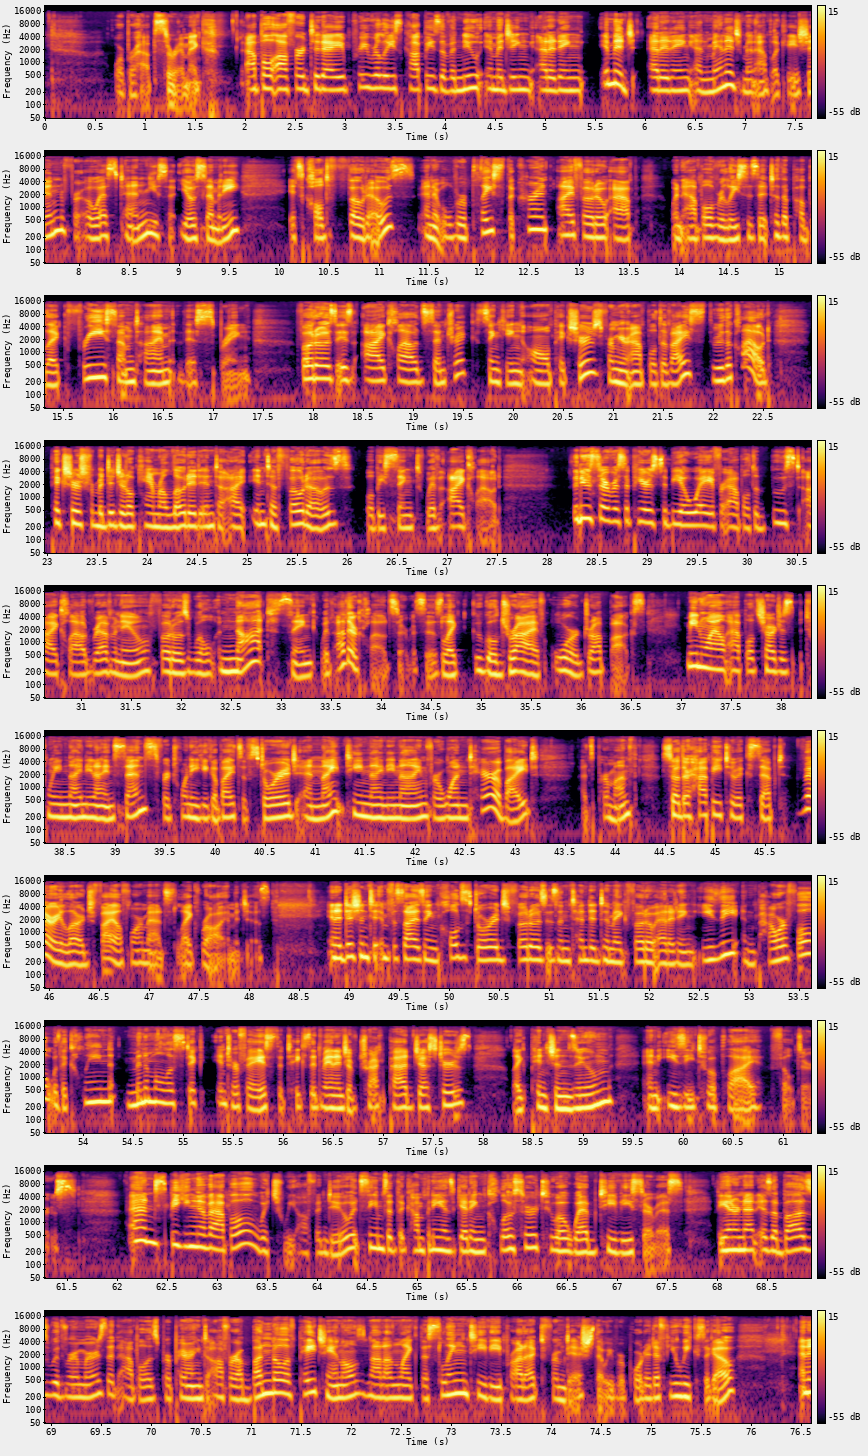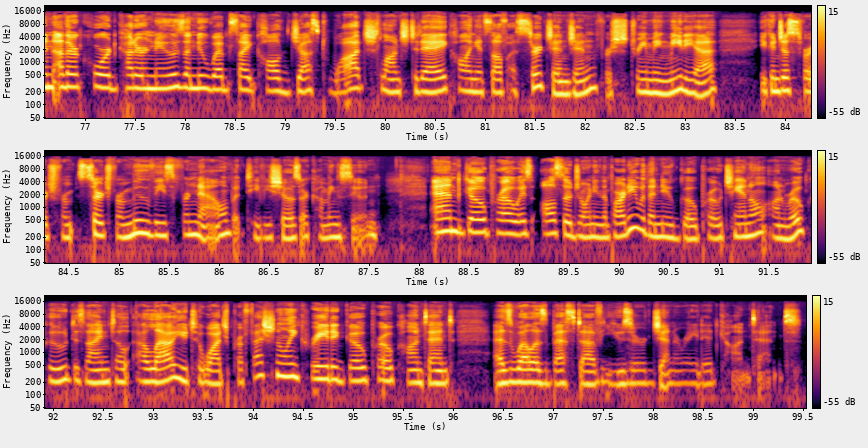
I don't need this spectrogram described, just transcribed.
or perhaps ceramic. Apple offered today pre-release copies of a new imaging editing, image editing and management application for OS 10 Yosemite. It's called Photos, and it will replace the current iPhoto app when Apple releases it to the public free sometime this spring. Photos is iCloud centric, syncing all pictures from your Apple device through the cloud. Pictures from a digital camera loaded into, into Photos will be synced with iCloud. The new service appears to be a way for Apple to boost iCloud revenue. Photos will not sync with other cloud services like Google Drive or Dropbox. Meanwhile, Apple charges between 99 cents for 20 gigabytes of storage and 19.99 for 1 terabyte. That's per month. So they're happy to accept very large file formats like RAW images. In addition to emphasizing cold storage, Photos is intended to make photo editing easy and powerful with a clean, minimalistic interface that takes advantage of trackpad gestures like pinch and zoom and easy to apply filters. And speaking of Apple, which we often do, it seems that the company is getting closer to a web TV service. The internet is abuzz with rumors that Apple is preparing to offer a bundle of pay channels, not unlike the Sling TV product from Dish that we reported a few weeks ago. And in other cord cutter news, a new website called Just Watch launched today, calling itself a search engine for streaming media. You can just search for, search for movies for now, but TV shows are coming soon. And GoPro is also joining the party with a new GoPro channel on Roku designed to allow you to watch professionally created GoPro content as well as best of user generated content.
